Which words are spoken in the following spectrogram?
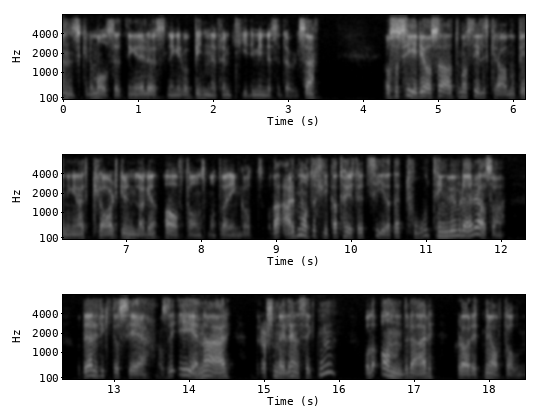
ønskede målsetninger eller løsninger ved å binde fremtidig myndighetsutøvelse. Og så sier de også at det må stilles krav om at bindingen har et klart grunnlag i en avtalen som måtte være inngått. Og Da er det på en måte slik at Høyesterett sier at det er to ting vi vurderer. altså. Og Det er litt viktig å se. Altså Det ene er den rasjonelle hensikten, og det andre er klarheten i avtalen.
